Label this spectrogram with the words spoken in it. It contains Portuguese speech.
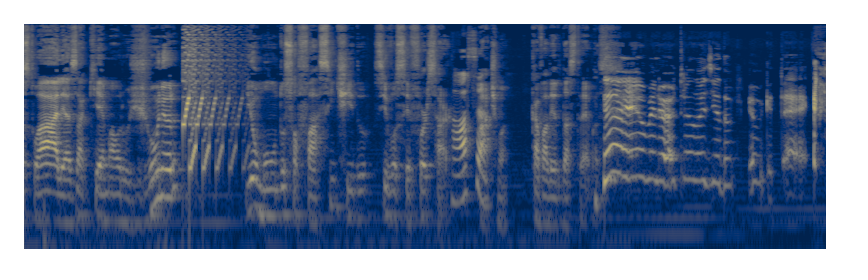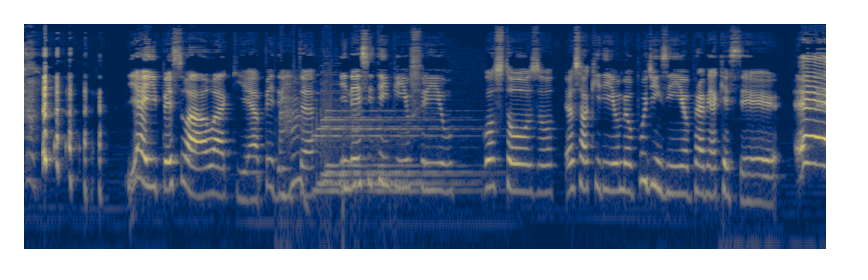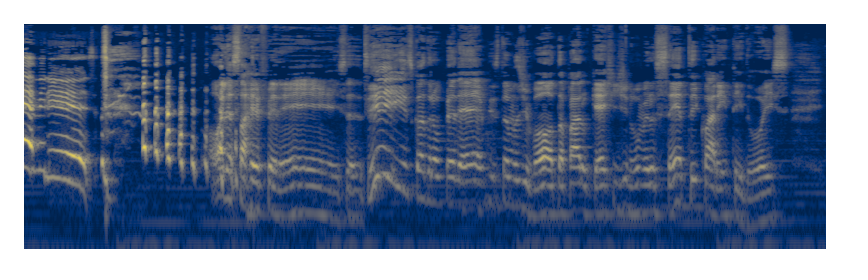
Suas toalhas, aqui é Mauro Júnior. E o mundo só faz sentido se você forçar. Nossa! Batman, Cavaleiro das Trevas. É a melhor trilogia do filme que tem. e aí, pessoal, aqui é a Pedrita. E nesse tempinho frio, gostoso, eu só queria o meu pudinzinho pra me aquecer. É, meninas! Olha essa referência. Sim, Esquadrão PDF, estamos de volta para o cast de número 142.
